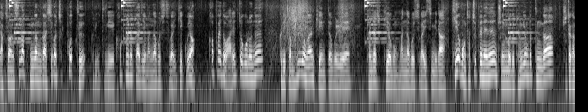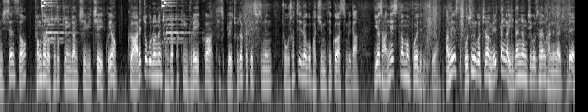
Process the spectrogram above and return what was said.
약소한 수납 공간과 시거책 포트 그리고 두 개의 컵홀더까지 만나보실 수가 있겠고요. 컵홀더 아래쪽으로는 그립감 훌륭한 BMW의 전자식 기어봉 만나볼 수가 있습니다. 기어봉 좌측편에는 주행모드 변경 버튼과 주차 감시 센서, 경사로 저속 주행 장치 위치해 있고요. 그 아래쪽으로는 전자 파킹 브레이크와 디스플레이 조작할 때 쓰시는 조그 셔틀이라고 봐주시면 될 것 같습니다. 이어서 안내리스트 한번 보여드릴게요. 안내리스트 보시는 것처럼 1단과 2단 형식으로 사용 가능하신데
